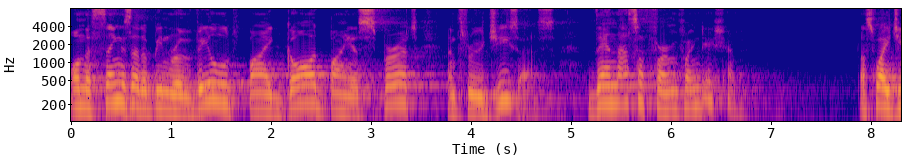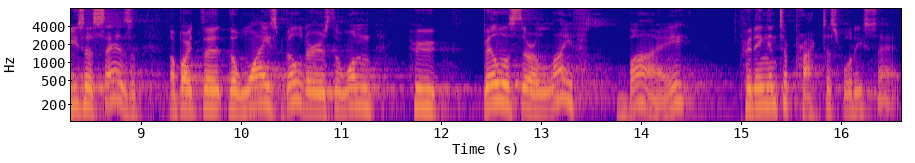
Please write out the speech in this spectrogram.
on the things that have been revealed by God, by His Spirit, and through Jesus, then that's a firm foundation. That's why Jesus says about the, the wise builder is the one who builds their life by putting into practice what he said.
